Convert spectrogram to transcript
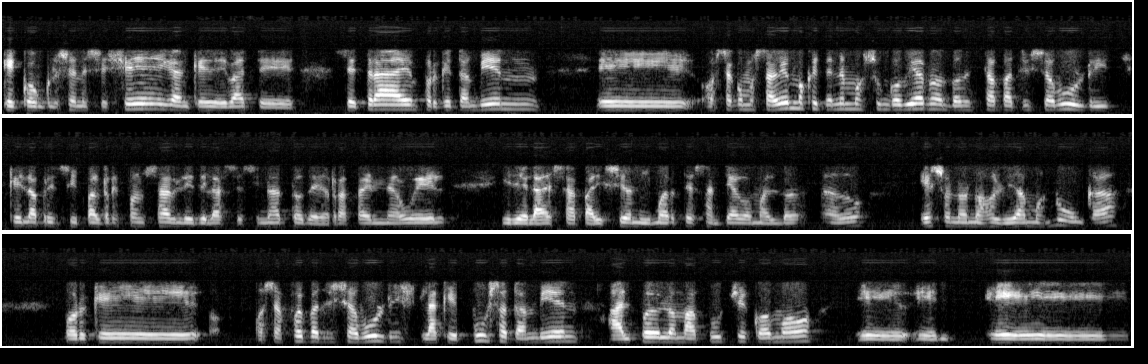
qué conclusiones se llegan, qué debate se traen, porque también eh, o sea, como sabemos que tenemos un gobierno donde está Patricia Bullrich, que es la principal responsable del asesinato de Rafael Nahuel y de la desaparición y muerte de Santiago Maldonado, eso no nos olvidamos nunca, porque, o sea, fue Patricia Bullrich la que puso también al pueblo mapuche como eh, eh,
